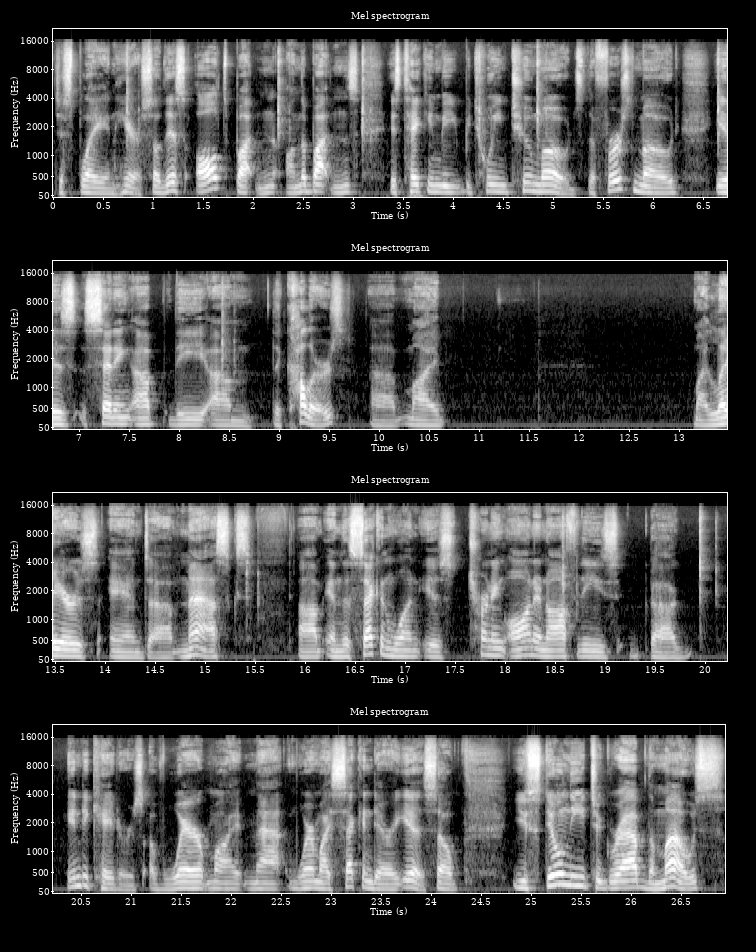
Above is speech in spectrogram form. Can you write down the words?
display in here. So this Alt button on the buttons is taking me between two modes. The first mode is setting up the, um, the colors, uh, my my layers and uh, masks. Um, and the second one is turning on and off these uh, indicators of where my matte, where my secondary is. So you still need to grab the mouse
